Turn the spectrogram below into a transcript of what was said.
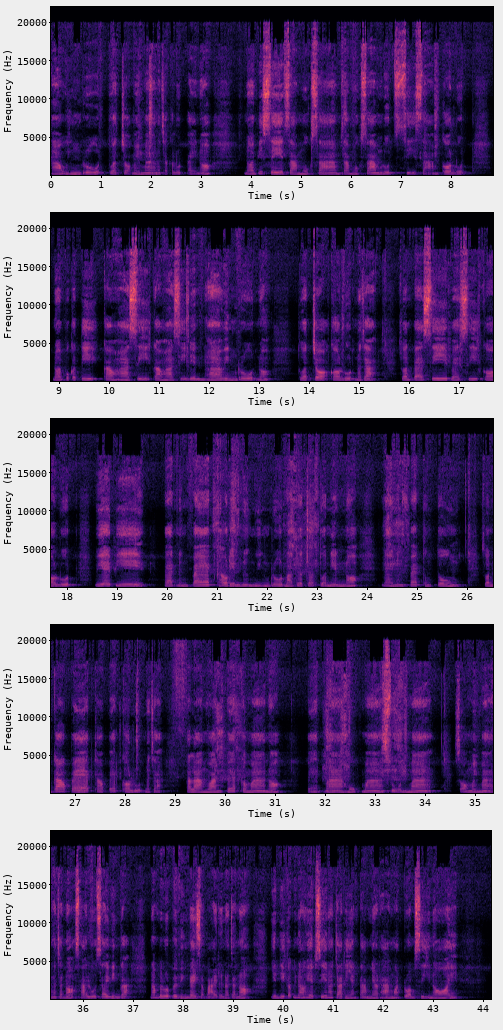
ห้าวิ่งรูด ตัวเจาะไม่มานะจะกระลุดไปเนาะน้อยพิเศษสามหกสามสามหกสามหลุดสี่สามก็หลุด น้อยปกติเก้าห้าสี่เก้าห้าสี่เด่นห้าวิ่งรูดเนาะตัวเจาะก็หลุดนะจ๊ะส่วนแปดสี่แปดสี่ก็หลุด VIP แปดหนึ่งแปดเข้าเด่นหนึ่งวิ่งรูดมาตัวเจาะตัวเน้นเนาะได้หนึ่งแปดตรงๆ ส่วนเก้าแปดเก้าแปดก็หลุดนะจ๊ะตารางวันแปดก็มาเนาะแปดมาหกมาศูนย์มาสองไม่มานะจ๊ะเนาะสายหลุดสายวิ่งกะนั่ไปหลุดไปวิ่งได้สบายเลยนะจ๊ะเนาะยินดีกับพี่น้องเอฟซีนะจ๊ะที่ยังตามแนวทางมัดรวมสีน้อย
